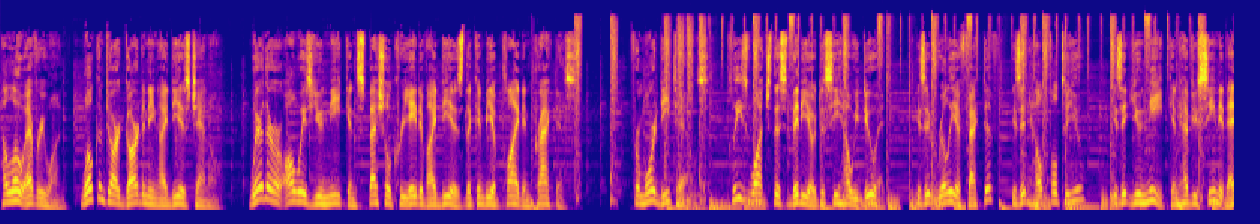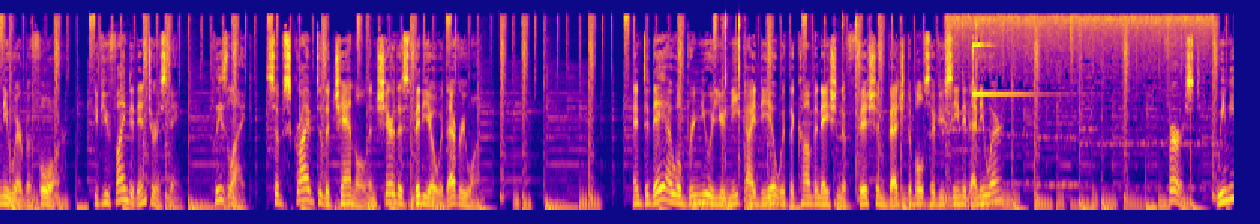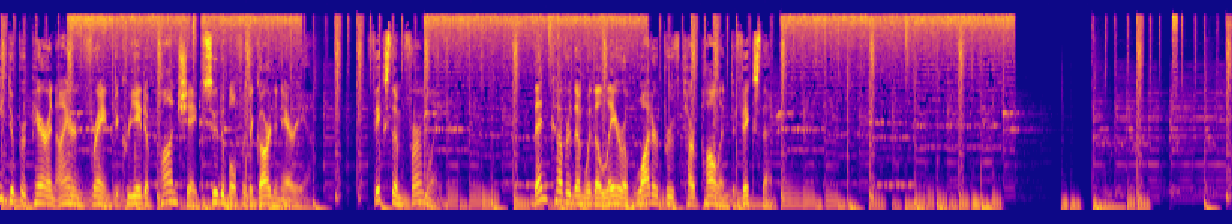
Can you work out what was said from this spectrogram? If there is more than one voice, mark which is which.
Speaker 1: Hello everyone. Welcome to our Gardening Ideas channel, where there are always unique and special creative ideas that can be applied in practice. For more details, please watch this video to see how we do it. Is it really effective? Is it helpful to you? Is it unique and have you seen it anywhere before? If you find it interesting, please like, subscribe to the channel and share this video with everyone. And today I will bring you a unique idea with the combination of fish and vegetables have you seen it anywhere? First, we need to prepare an iron frame to create a pond shape suitable for the garden area. Fix them firmly. Then cover them with a layer of waterproof tarpaulin to fix them.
